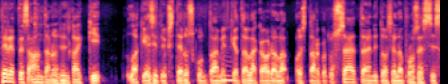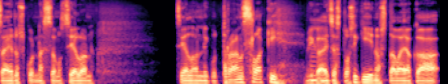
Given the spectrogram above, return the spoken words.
periaatteessa antanut nyt kaikki lakiesitykset eduskuntaan, mitkä mm. tällä kaudella olisi tarkoitus säätää, niin on siellä prosessissa eduskunnassa, mutta siellä on, siellä on niin kuin translaki, mikä mm. on itse asiassa tosi kiinnostava, joka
